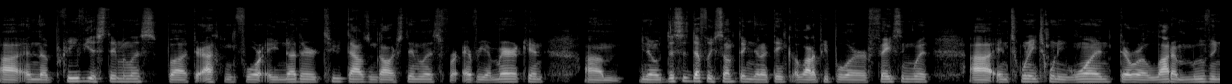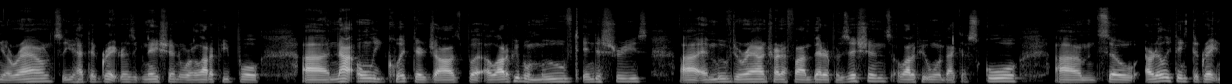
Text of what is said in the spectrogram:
uh, in the previous stimulus, but they're asking for another two thousand dollar stimulus for every American. Um, you know, this is definitely something that I think a lot of people are facing with. Uh, in 2021, there were a lot of moving around, so you had the Great Resignation, where a lot of people uh, not only quit their jobs, but a lot of people moved industries uh, and moved around trying to find better positions. A lot of people went back to school. Um, so I really think the Great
